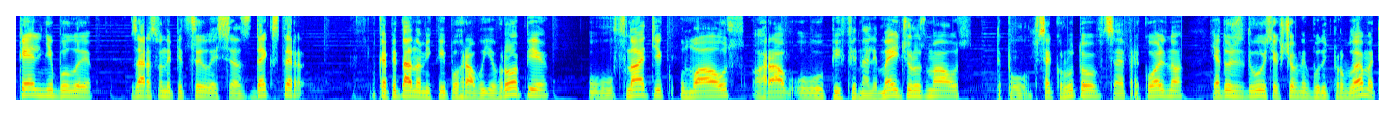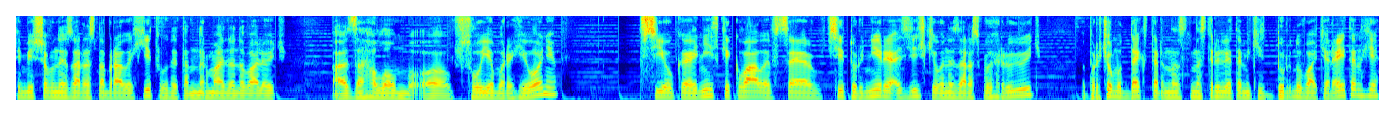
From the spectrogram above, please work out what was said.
Кельні були. Зараз вони підсилися з Декстер, капітаном, який пограв у Європі, у Fnatic, у Маус, грав у півфіналі мейджору з Маус. Типу, все круто, все прикольно. Я дуже здивуюся, якщо в них будуть проблеми, тим більше вони зараз набрали хід, вони там нормально навалюють а, загалом в своєму регіоні. Всі океанійські квали, все, всі турніри азійські вони зараз виграють. Причому Декстер нас- настрілює там якісь дурнуваті рейтинги.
